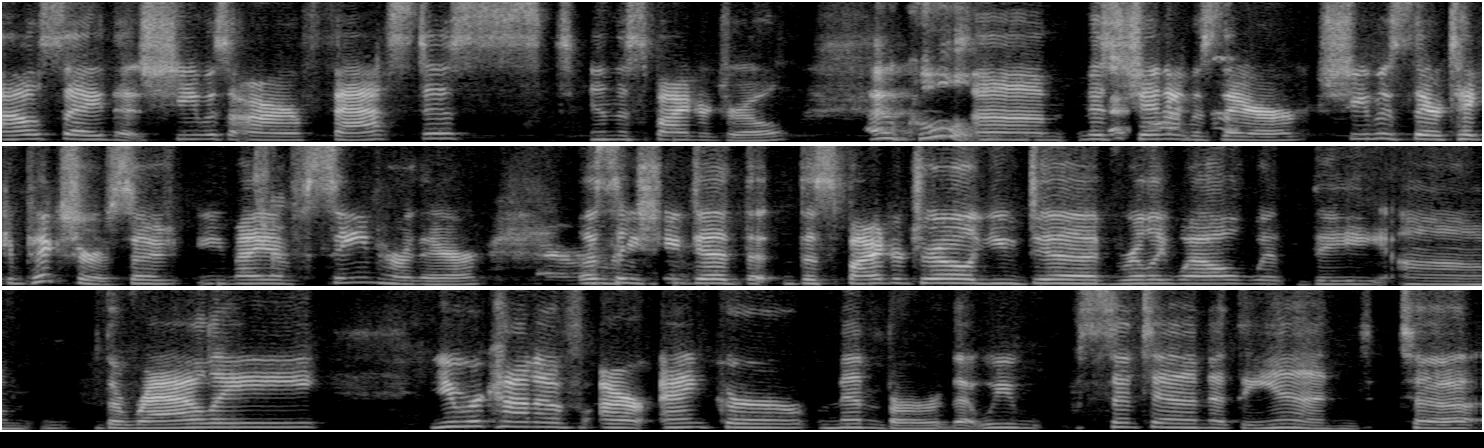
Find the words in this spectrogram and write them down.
I'll say that she was our fastest in the spider drill. Oh, cool. Um, Miss Jenny was there. She was there taking pictures, so you may have seen her there. Let's see, she did the, the spider drill. You did really well with the um, the rally. You were kind of our anchor member that we sent in at the end to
